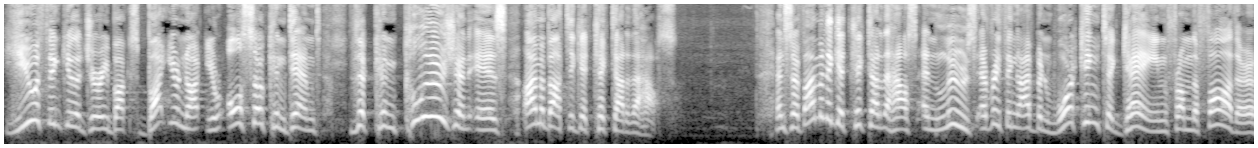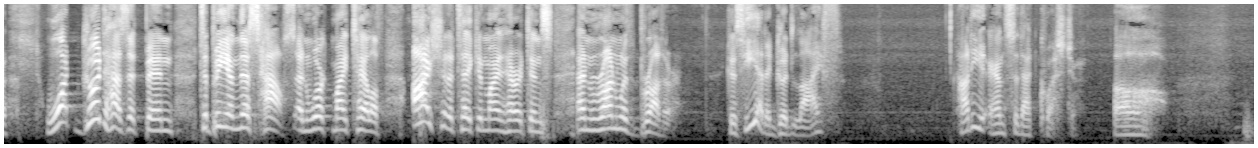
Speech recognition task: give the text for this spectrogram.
You think you're the jury box, but you're not. You're also condemned. The conclusion is, I'm about to get kicked out of the house. And so, if I'm going to get kicked out of the house and lose everything I've been working to gain from the Father, what good has it been to be in this house and work my tail off? I should have taken my inheritance and run with brother because he had a good life. How do you answer that question? Oh, well,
